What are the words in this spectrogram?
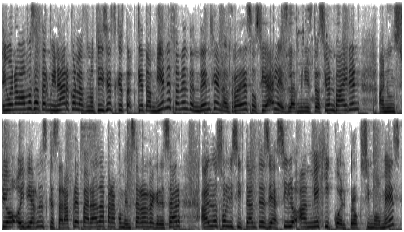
Y bueno, vamos a terminar con las noticias que, también están en tendencia en las redes sociales. La administración Biden anunció hoy viernes que estará preparada para comenzar a regresar a los solicitantes de asilo a México el próximo mes,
